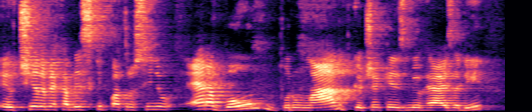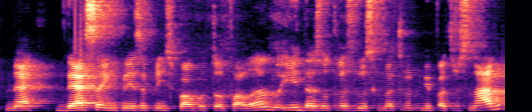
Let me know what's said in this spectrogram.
eu tinha na minha cabeça que patrocínio era bom, por um lado, porque eu tinha aqueles mil reais ali, né, dessa empresa principal que eu estou falando e das outras duas que me patrocinavam,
